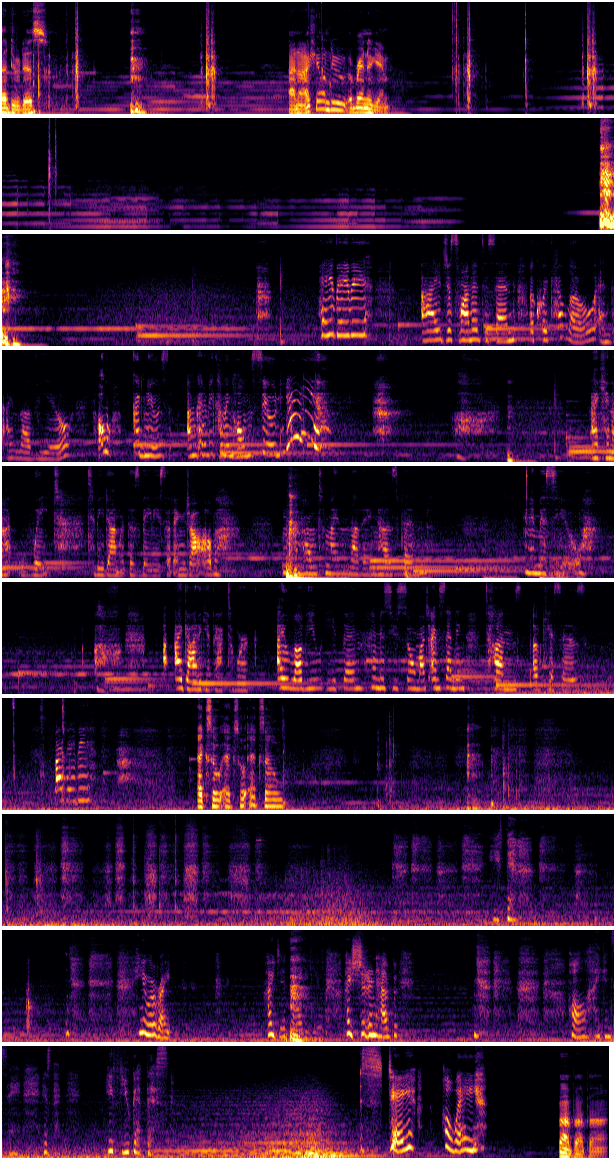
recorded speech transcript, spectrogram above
Let's do this. I know, actually I want to do a brand new game. Hey, baby! I just wanted to send a quick hello and I love you. Oh, good news! I'm gonna be coming home soon. Yay! Oh. I cannot wait to be done with this babysitting job. And come home to my loving husband. I miss you. Oh, I, gotta get back to work. I love you, Ethan. I miss you so much. I'm sending tons of kisses. Bye, baby. XO, shouldn't have. but- All I can say is that if you get this, stay away. Bum, bum, bum.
